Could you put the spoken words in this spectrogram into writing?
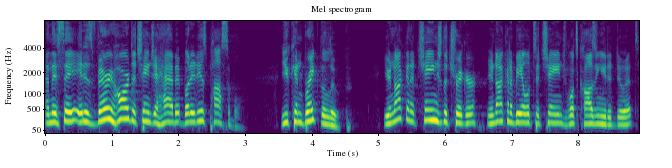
And they say it is very hard to change a habit, but it is possible. You can break the loop. You're not going to change the trigger. You're not going to be able to change what's causing you to do it.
